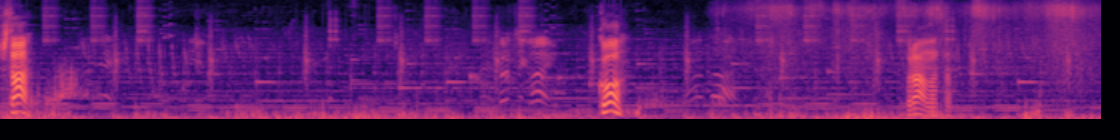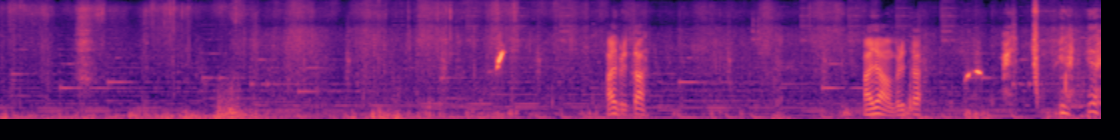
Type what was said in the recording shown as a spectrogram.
Šta? Ko? Bravo, Matar. Ajde, Brita. Ajde, vam, Brita. Ajde, ide, ide.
